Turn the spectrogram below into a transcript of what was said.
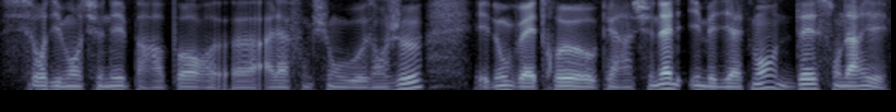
surdimensionnée par rapport euh, à la fonction ou aux enjeux, et donc va être euh, opérationnelle immédiatement dès son arrivée.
